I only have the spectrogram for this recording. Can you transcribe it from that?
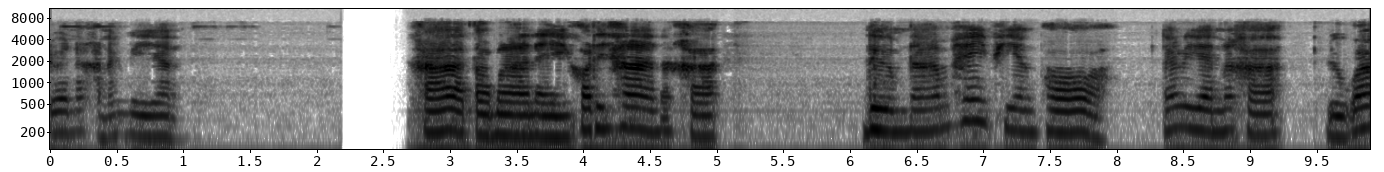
ด้วยนะคะนักเรียน ค่ะ ต่อมาในข้อที่ 5 นะคะ ดื่มน้ำให้เพียงพอ นักเรียนนะคะ หรือว่า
